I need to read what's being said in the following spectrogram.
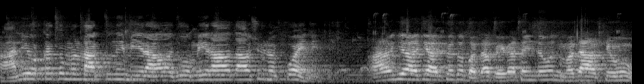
હાલી વખત તો મને લાગતું નહીં મેર આવે જો મેર આવે તો આવશું ને કોઈ નહીં. આવજો આજે હાલતો તો બધા ભેગા થઈને જવું મજા આવશે હું.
